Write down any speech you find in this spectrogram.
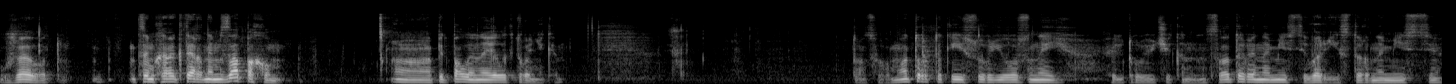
Уже от цим характерним запахом е, підпаленої електроніки. Трансформатор такий серйозний, фільтруючі конденсатори на місці, варістор на місці,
